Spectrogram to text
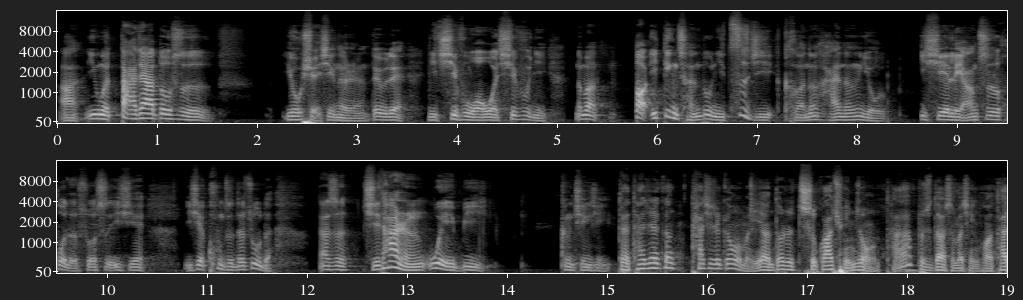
啊，因为大家都是有血性的人，对不对？你欺负我，我欺负你，那么到一定程度，你自己可能还能有一些良知，或者说是一些一些控制得住的，但是其他人未必更清醒。对他其实跟他其实跟我们一样，都是吃瓜群众，他不知道什么情况，他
